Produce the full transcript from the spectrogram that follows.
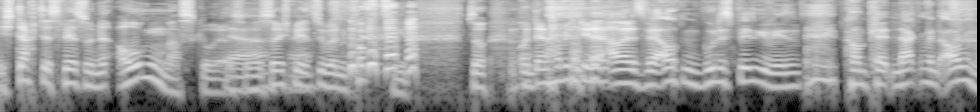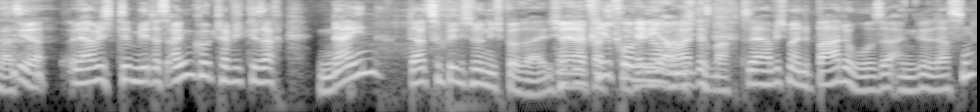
Ich dachte, es wäre so eine Augenmaske oder so. Ja, Das soll ich mir ja. jetzt über den Kopf ziehen. So, und dann habe ich gedacht, Aber das wäre auch ein gutes Bild gewesen. Komplett nackt mit Augenmaske. Ja, und dann habe ich mir das angeguckt, habe ich gesagt, nein, dazu bin ich noch nicht bereit. Ich habe Ja, mir viel vorgenommen, das, gemacht. da habe ich meine Badehose angelassen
